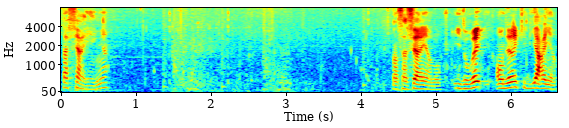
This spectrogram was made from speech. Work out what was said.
Ça fait rien. Non, ça fait rien. Donc, il devrait, on dirait qu'il n'y a rien.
